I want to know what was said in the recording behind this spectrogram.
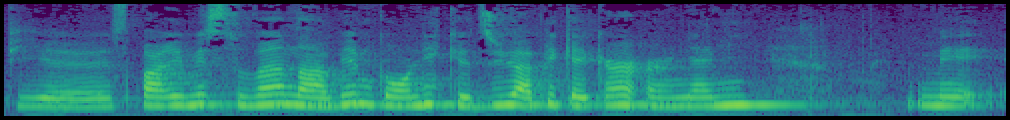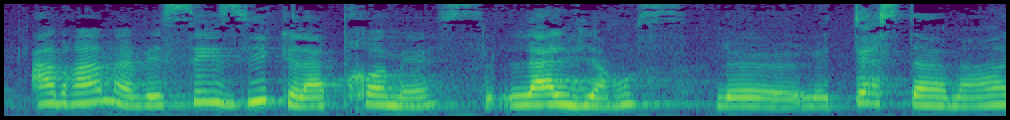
Puis euh, c'est pas arrivé souvent dans la Bible qu'on lit que Dieu a appelé quelqu'un un ami. Mais Abraham avait saisi que la promesse, l'alliance, le, testament,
